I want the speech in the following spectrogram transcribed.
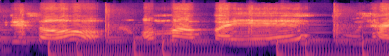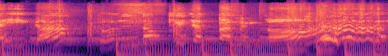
그래서 엄마 아빠의 그 사이가 돈독해졌다는 거.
